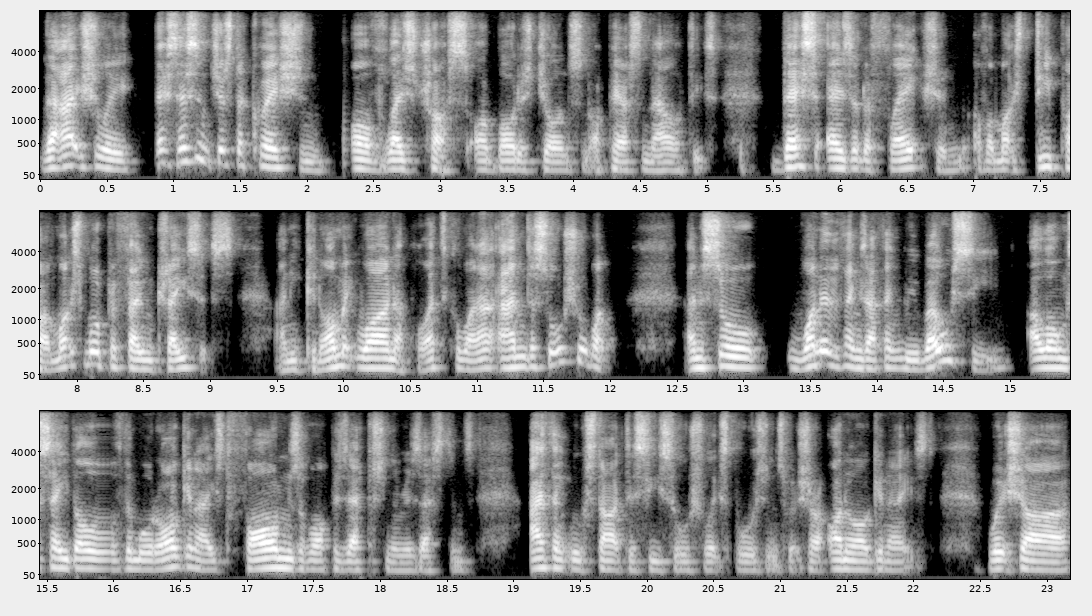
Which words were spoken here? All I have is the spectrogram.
That actually, this isn't just a question of Liz Truss or Boris Johnson or personalities. This is a reflection of a much deeper, much more profound crisis an economic one, a political one, and a social one. And so, one of the things I think we will see, alongside all of the more organised forms of opposition and resistance, I think we'll start to see social explosions which are unorganised, which are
